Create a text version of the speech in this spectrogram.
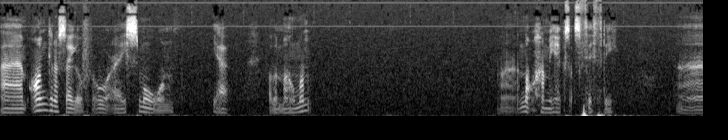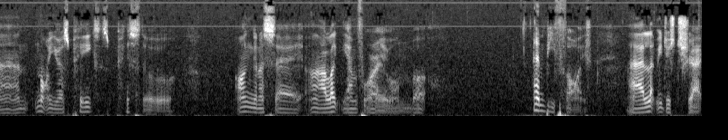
Um I'm gonna say go for a small one. Yeah, for the moment. Uh, not Hammy because that's 50. And not a USP because it's pistol. I'm gonna say uh, I like the M4A1, but MP5. Uh, let me just check.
